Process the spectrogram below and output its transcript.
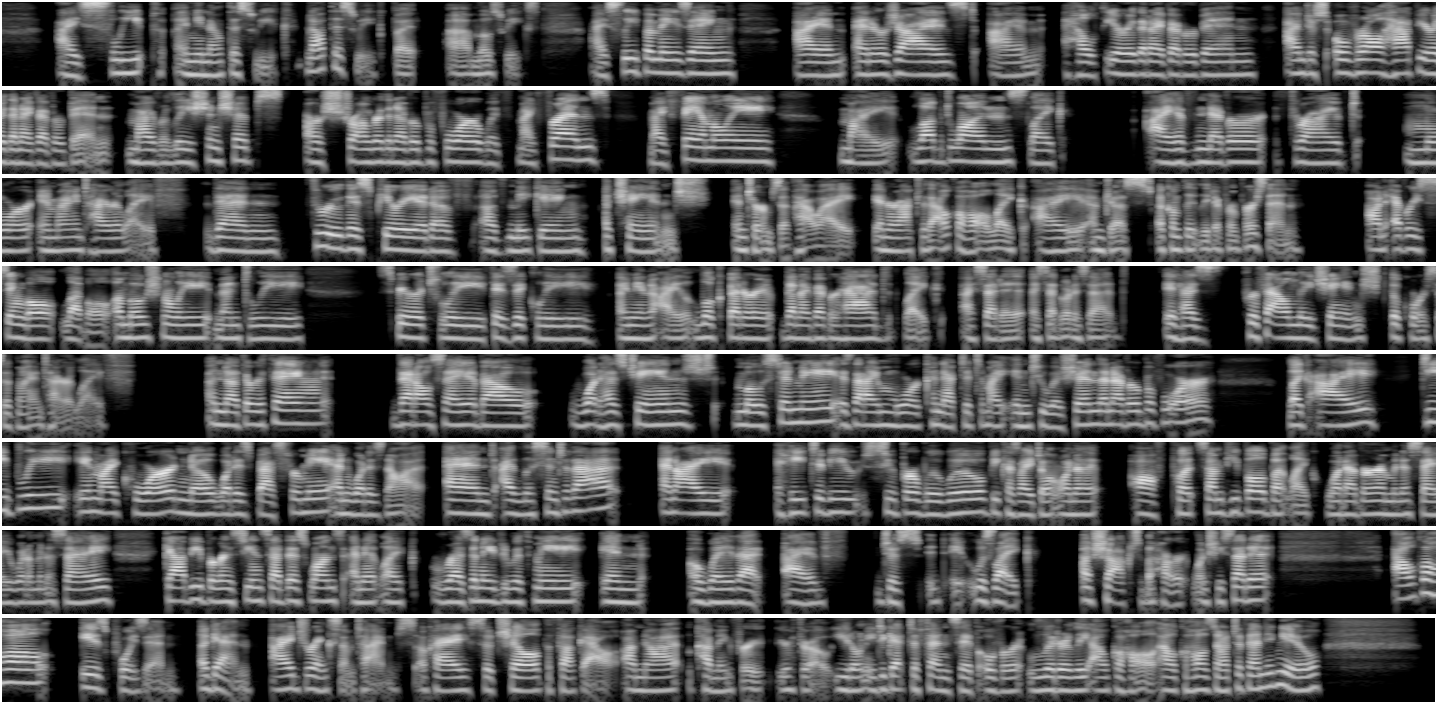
I sleep. I mean, not this week, not this week, but uh, most weeks. I sleep amazing. I am energized. I am healthier than I've ever been. I'm just overall happier than I've ever been. My relationships are stronger than ever before with my friends, my family, my loved ones. Like, I have never thrived more in my entire life than through this period of of making a change in terms of how I interact with alcohol. Like I am just a completely different person on every single level, emotionally, mentally, spiritually, physically. I mean, I look better than I've ever had. Like I said it, I said what I said. It has profoundly changed the course of my entire life. Another thing that I'll say about what has changed most in me is that I'm more connected to my intuition than ever before. Like I deeply in my core know what is best for me and what is not. And I listen to that. And I hate to be super woo woo because I don't want to off put some people, but like whatever I'm going to say, what I'm going to say. Gabby Bernstein said this once and it like resonated with me in a way that I've just, it, it was like a shock to the heart when she said it. Alcohol is poison. Again, I drink sometimes. Okay. So chill the fuck out. I'm not coming for your throat. You don't need to get defensive over literally alcohol. Alcohol is not defending you,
